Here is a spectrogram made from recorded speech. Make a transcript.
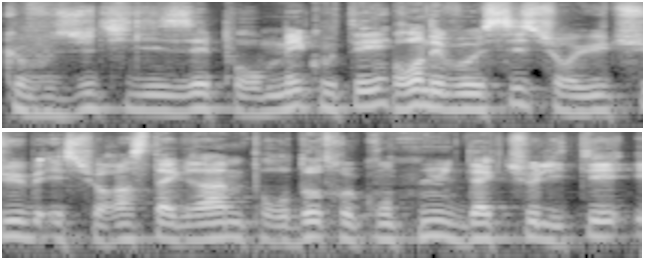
que vous utilisez pour m'écouter. Rendez-vous aussi sur YouTube et sur Instagram pour d'autres contenus d'actualité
